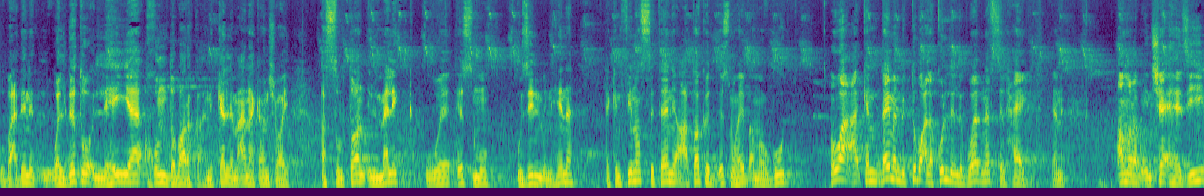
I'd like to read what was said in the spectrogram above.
وبعدين والدته اللي هي خند بركة هنتكلم عنها كمان شوية. السلطان الملك واسمه أزيل من هنا. لكن في نص تاني أعتقد اسمه هيبقى موجود. هو كان دايما بيكتبوا على كل الأبواب نفس الحاجة. يعني أمر بإنشاء هذه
